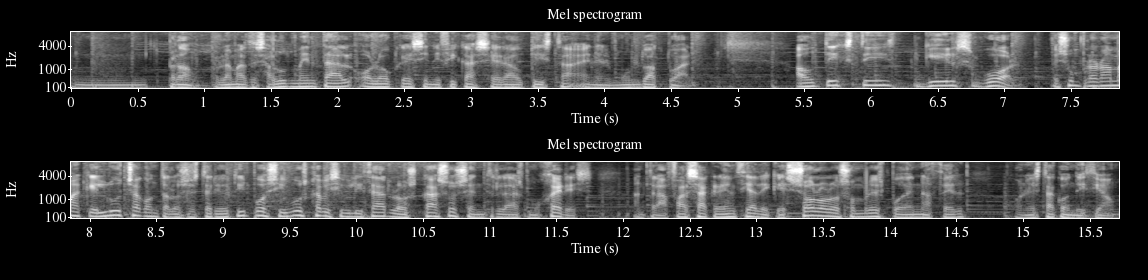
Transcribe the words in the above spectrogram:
mm, perdón, problemas de salud mental o lo que significa ser autista en el mundo actual. Autistic Girls World es un programa que lucha contra los estereotipos y busca visibilizar los casos entre las mujeres, ante la falsa creencia de que solo los hombres pueden nacer con esta condición.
